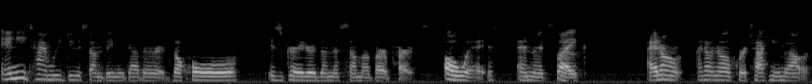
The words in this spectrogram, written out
anytime we do something together, the whole is greater than the sum of our parts. Always. And it's like I don't I don't know if we're talking about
